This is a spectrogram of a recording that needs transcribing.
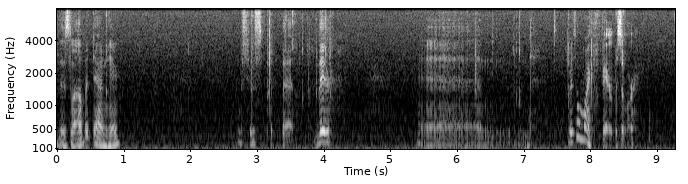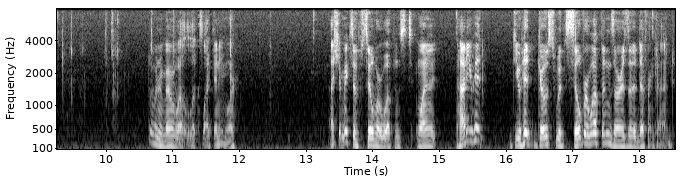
There's lava down here. Let's just put that there. And where's all my ferrous ore? Don't even remember what it looks like anymore. I should make some silver weapons. Why? How do you hit? Do you hit ghosts with silver weapons, or is it a different kind?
